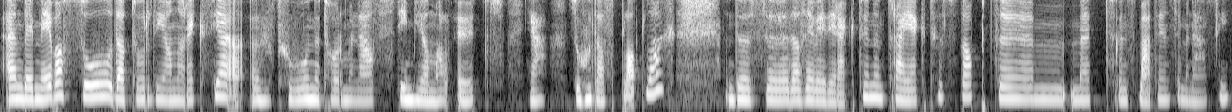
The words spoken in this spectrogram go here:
En bij mij was het zo dat door die anorexia het gewoon het hormonaal systeem helemaal uit, ja, zo goed als plat lag. Dus eh dan zijn wij direct in een traject gestapt eh, met kunstmatige inseminatie.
